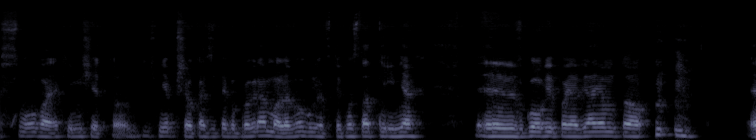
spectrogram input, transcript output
słowa, jakie mi się to już nie przy okazji tego programu, ale w ogóle w tych ostatnich dniach e, w głowie pojawiają, to e,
